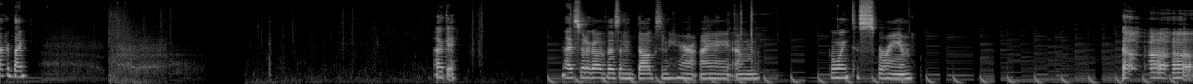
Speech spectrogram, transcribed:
me. Darken time. Okay. I swear to God, if there's any dogs in here, I am going to scream. Uh,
